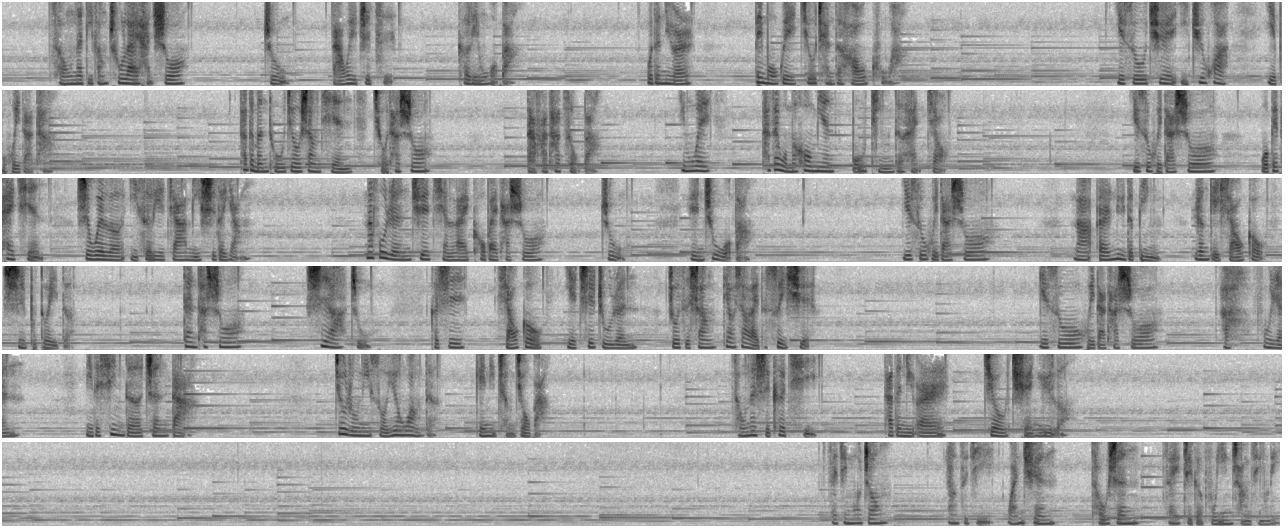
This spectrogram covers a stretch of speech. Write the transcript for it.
从那地方出来喊说：“主，大卫之子，可怜我吧！我的女儿被魔鬼纠缠的好苦啊！”耶稣却一句话也不回答他。他的门徒就上前求他说：“打发他走吧，因为。”他在我们后面不停的喊叫。耶稣回答说：“我被派遣，是为了以色列家迷失的羊。那妇人却前来叩拜他，说：“主，援助我吧。”耶稣回答说：“拿儿女的饼扔给小狗是不对的。”但他说：“是啊，主。可是小狗也吃主人桌子上掉下来的碎屑。”耶稣回答他说：“啊，妇人，你的信德真大。”就如你所愿望的，给你成就吧。从那时刻起，他的女儿就痊愈了。在静默中。让自己完全投身在这个福音场景里。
